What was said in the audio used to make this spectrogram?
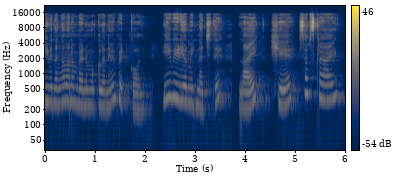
ఈ విధంగా మనం బెండ మొక్కలు అనేవి పెట్టుకోవాలి. ఈ వీడియో మీకు నచ్చితే లైక్ షేర్ సబ్స్క్రైబ్.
